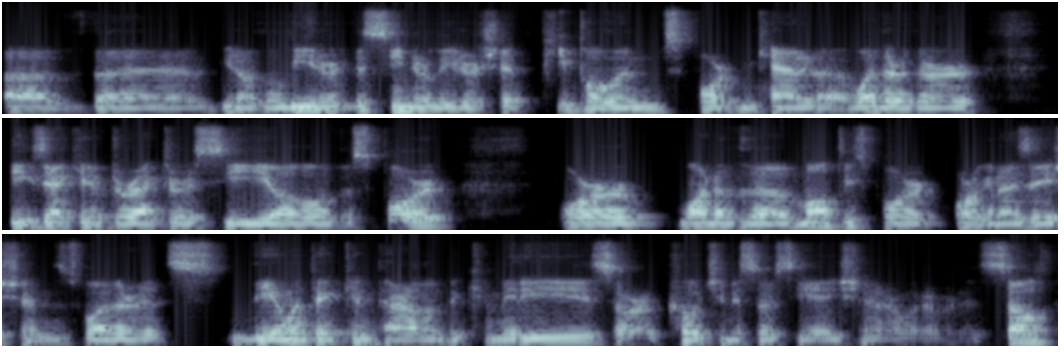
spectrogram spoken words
of the, you know, the leader, the senior leadership people in sport in Canada, whether they're the executive director or CEO of a sport or one of the multi-sport organizations, whether it's the Olympic and Paralympic committees or coaching association or whatever it is. So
